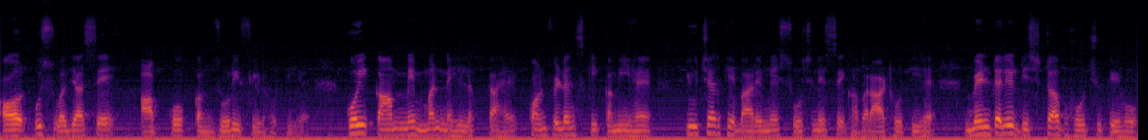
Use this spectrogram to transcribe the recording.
और उस वजह से आपको कमज़ोरी फील होती है। कोई काम में मन नहीं लगता है कॉन्फिडेंस की कमी है फ्यूचर के बारे में सोचने से घबराहट होती है मेंटली डिस्टर्ब हो चुके हो।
